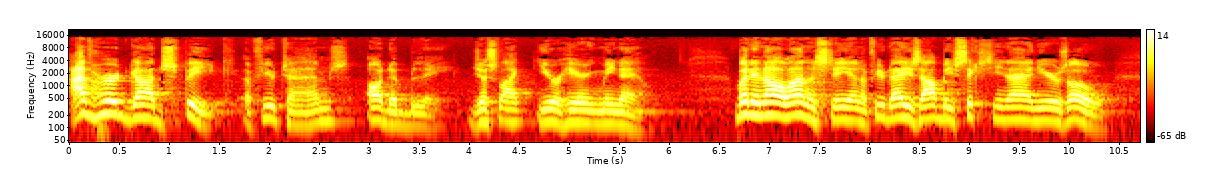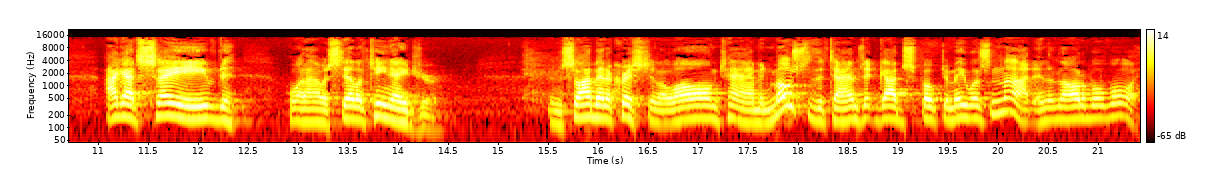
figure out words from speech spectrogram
I've heard God speak a few times audibly, just like you're hearing me now. But in all honesty, in a few days, I'll be 69 years old. I got saved when I was still a teenager. And so I've been a Christian a long time, and most of the times that God spoke to me was not in an audible voice.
